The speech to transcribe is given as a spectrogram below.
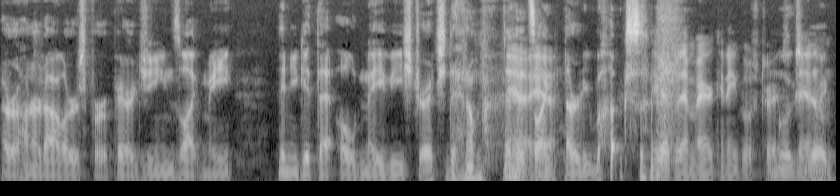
or a hundred dollars for a pair of jeans like me. Then you get that old navy stretch denim. Yeah, it's yeah. like thirty bucks. You got the American Eagle stretch Looks denim.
